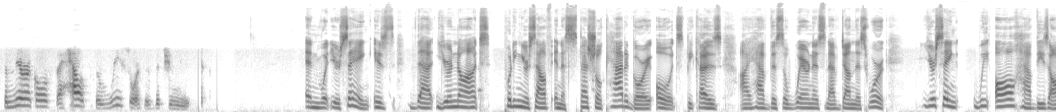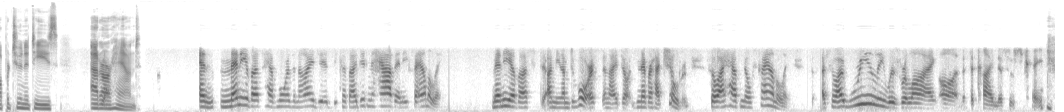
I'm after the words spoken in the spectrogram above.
the miracles, the help, the resources that you need. And what you're saying is that you're not putting yourself in a special category. Oh, it's because I have this awareness and I've done this work. You're saying we all have these opportunities at our hand. And many of us have more than I did because I didn't have any family. Many of us, I mean, I'm divorced and I don't never had children, so I have no family. So I really was relying on the kindness of strangers.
